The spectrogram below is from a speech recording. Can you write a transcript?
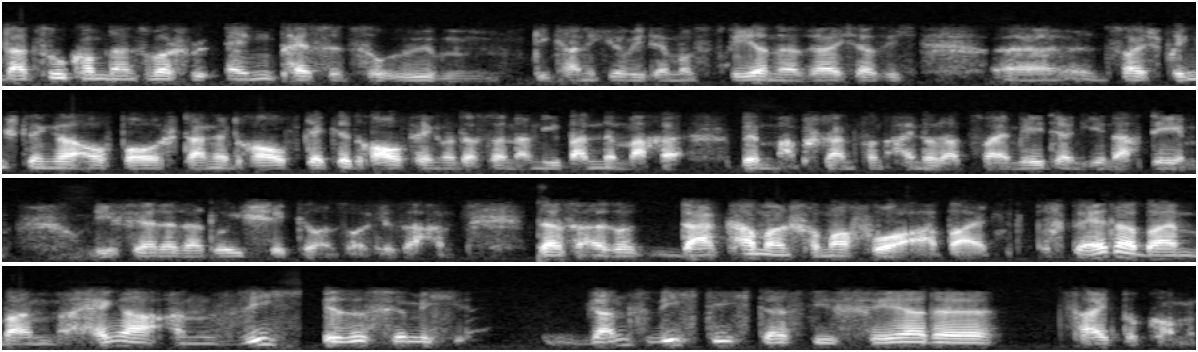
dazu kommt dann zum Beispiel Engpässe zu üben. Die kann ich irgendwie demonstrieren. Da sage ich, dass ich äh, zwei Springstänger aufbaue, Stange drauf, Decke draufhänge und das dann an die Bande mache, mit einem Abstand von ein oder zwei Metern, je nachdem. Und die Pferde da durchschicke und solche Sachen. Das also, da kann man schon mal vorarbeiten. Später beim, beim Hänger an sich ist es für mich ganz wichtig, dass die Pferde Zeit bekommen.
